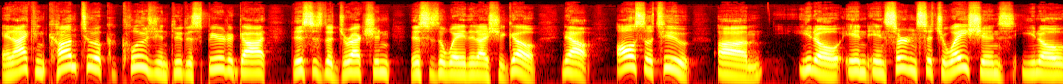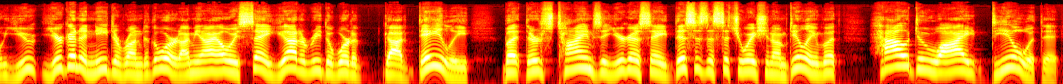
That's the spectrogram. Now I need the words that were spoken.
and I can come to a conclusion through the Spirit of God. This is the direction, this is the way that I should go. Now, also, too, um, you know, in in certain situations, you know, you you're going to need to run to the Word. I mean, I always say you got to read the Word of God daily, but there's times that you're going to say, "This is the situation I'm dealing with. How do I deal with it?"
